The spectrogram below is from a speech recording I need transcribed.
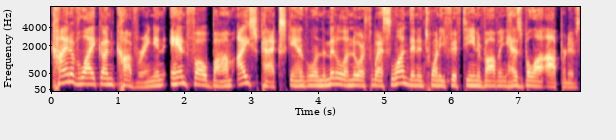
kind of like uncovering an Anfo bomb ice pack scandal in the middle of Northwest London in 2015 involving Hezbollah operatives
